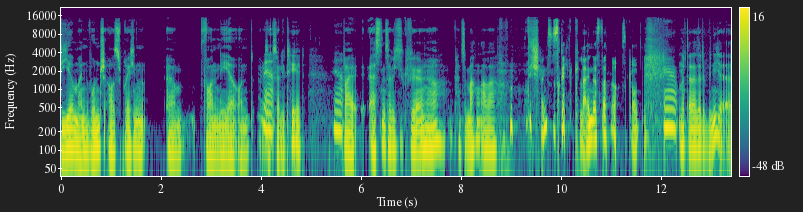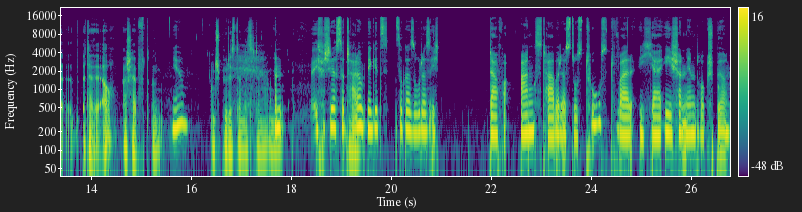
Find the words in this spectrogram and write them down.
dir meinen Wunsch aussprechen ähm, von Nähe und ja. Sexualität. Ja. Weil erstens habe ich das Gefühl, ja, kannst du machen, aber die Chance ist recht klein, dass da rauskommt. Ja. Und auf der anderen Seite bin ich äh, auch erschöpft und, ja. und spüre das dann, dass ich dann. Und ich verstehe das total ja. und mir geht es sogar so, dass ich davor Angst habe, dass du es tust, weil ich ja eh schon den Druck spüre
